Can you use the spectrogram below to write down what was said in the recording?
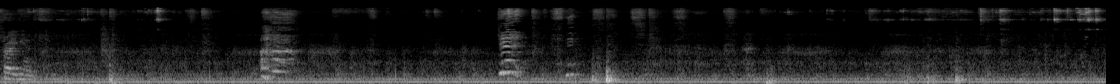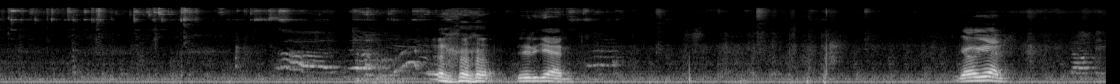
Try again. Get it! oh. Do it again. Go again. Drop it.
